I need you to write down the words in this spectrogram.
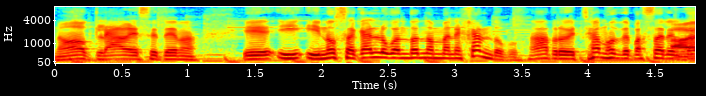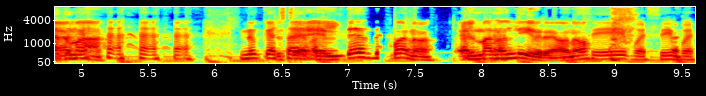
No, clave ese tema. y, no sacarlo cuando andan manejando. Pues. Ah, aprovechamos de pasar el Además, dato. Nunca está el bueno, el manos libre, ¿o no? Sí, pues sí, pues.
